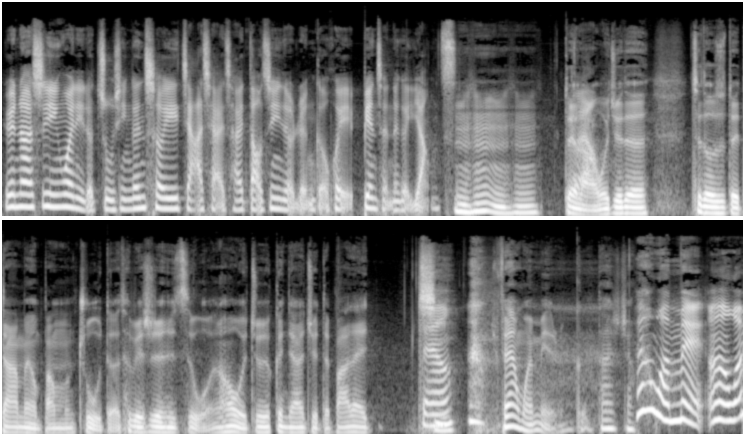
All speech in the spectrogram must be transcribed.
原来是因为你的主型跟侧翼夹起来，才导致你的人格会变成那个样子。嗯哼嗯哼，对啦，我觉得这都是对大家蛮有帮助的，特别是认识自我，然后我就更加觉得八代。对啊，非常完美的人格，但是这样非常完美。嗯，完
